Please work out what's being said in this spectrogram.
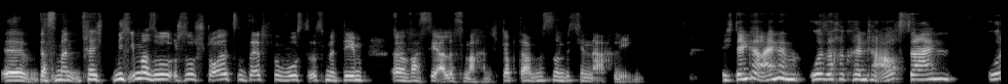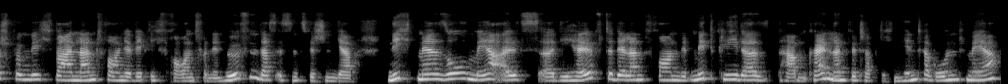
äh, dass man vielleicht nicht immer so, so stolz und selbstbewusst ist mit dem, äh, was sie alles machen. Ich glaube, da müssen wir ein bisschen nachlegen. Ich denke, eine Ursache könnte auch sein, ursprünglich waren Landfrauen ja wirklich Frauen von den Höfen. Das ist inzwischen ja nicht mehr so. Mehr als äh, die Hälfte der Landfrauenmitglieder haben keinen landwirtschaftlichen Hintergrund mehr.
